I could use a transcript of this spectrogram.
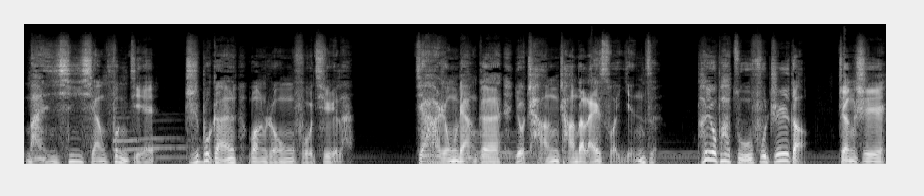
满心想凤姐，只不敢往荣府去了。贾蓉两个又常常的来索银子，他又怕祖父知道，正是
